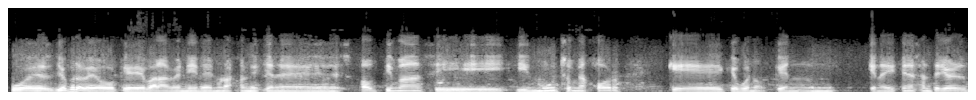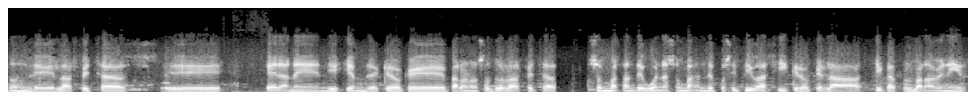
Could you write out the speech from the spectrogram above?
Pues yo preveo que van a venir en unas condiciones óptimas y, mucho mejor que, bueno que en, ediciones anteriores donde las fechas eh, eran en diciembre. Creo que para nosotros las fechas son bastante buenas, son bastante positivas y creo que las chicas pues van a venir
